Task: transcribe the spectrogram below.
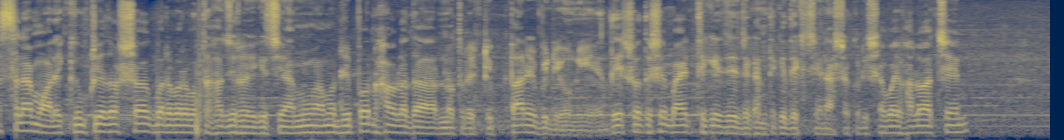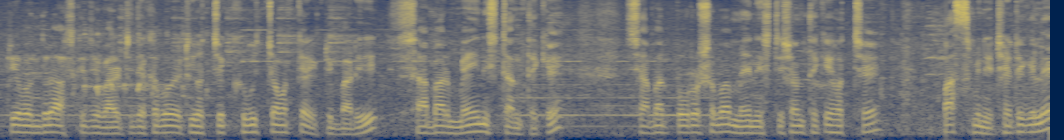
আসসালামু আলাইকুম, প্রিয় দর্শক বরাবর মতো হাজির হয়ে গেছি আমি মোহাম্মদ রিপন, হাওলাদার, নতুন একটি বাড়ির ভিডিও নিয়ে। দেশ ও দেশের বাইরে থেকে যে যেখান থেকে দেখছেন, আশা করি সবাই ভালো আছেন। প্রিয় বন্ধুরা, আজকে যে বাড়িটি দেখাবো, এটি হচ্ছে খুবই চমৎকার একটি বাড়ি, সাভার মেইন স্ট্যান্ড থেকে। সাবার পৌরসভা মেইন স্টেশন থেকে হচ্ছে পাঁচ মিনিট হেঁটে গেলে,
